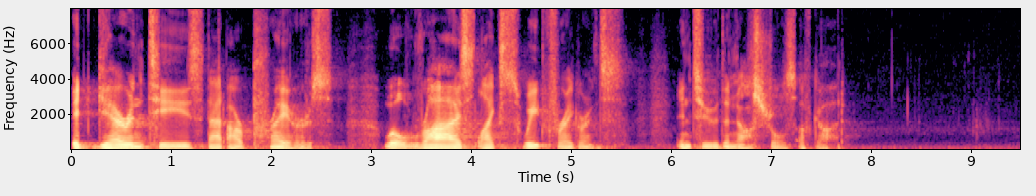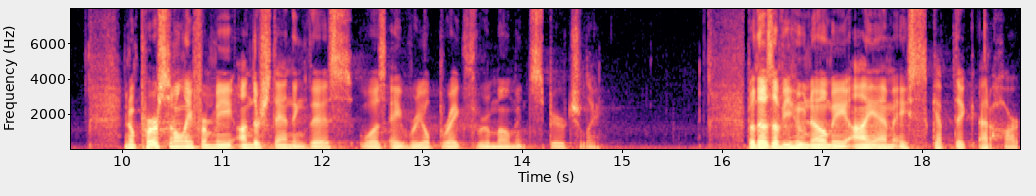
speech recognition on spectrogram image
it guarantees that our prayers will rise like sweet fragrance into the nostrils of God. You know, personally, for me, understanding this was a real breakthrough moment spiritually. For those of you who know me, I am a skeptic at heart.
